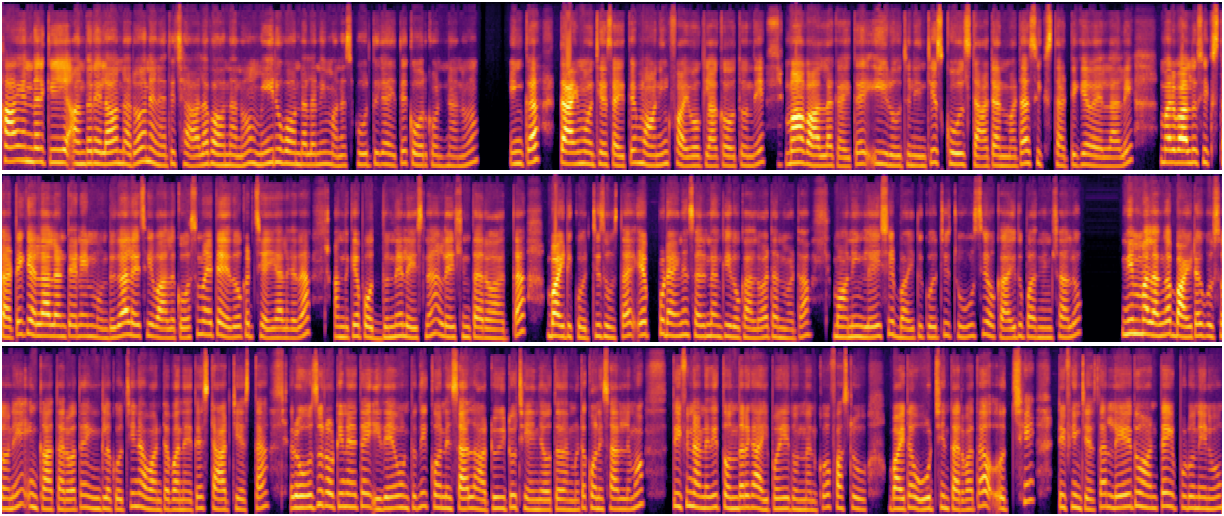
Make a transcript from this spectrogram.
Hi అందరికీ. అందరు ఎలా ఉన్నారో నేనైతే చాలా బాగున్నాను. మీరు బాగుండాలని మనస్ఫూర్తిగా అయితే కోరుకుంటున్నాను. ఇంకా టైం వచ్చేసైతే మార్నింగ్ 5:00 అవుతుంది. మా వాళ్ళకైతే ఈ రోజు నుంచి స్కూల్ స్టార్ట్ అనమాట. 6:30కే వెళ్ళాలి. మరి వాళ్ళు 6:30కి వెళ్ళాలంటే నేను ముందుగా లేచి వాళ్ళ కోసం అయితే ఏదో ఒకటి చేయాలి కదా అందుకే పొద్దున్నే లేచిన. లేచిన తర్వాత బయటికొచ్చి చూస్తా. ఎప్పుడైనా సరే నాకు ఇది ఒక అలవాటు అనమాట మార్నింగ్ లేచి బయటకొచ్చి చూసి ఒక 5, 10 నిమిషాలు నిమ్మలంగా బయట కూర్చొని ఇంకా తర్వాత ఇంట్లోకి వచ్చి నా వంట పని అయితే స్టార్ట్ చేస్తా. రోజు రొటీన్ అయితే ఇదే ఉంటుంది. కొన్నిసార్లు అటు ఇటు చేంజ్ అవుతుంది అనమాట కొన్నిసార్లు ఏమో టిఫిన్ అనేది తొందరగా అయిపోయేది ఉందనుకో ఫస్ట్ బయట ఊడ్చిన తర్వాత వచ్చి టిఫిన్ చేస్తా. లేదు అంటే ఇప్పుడు నేను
